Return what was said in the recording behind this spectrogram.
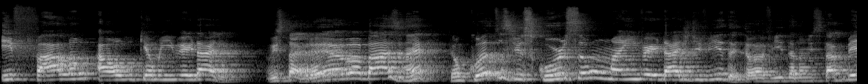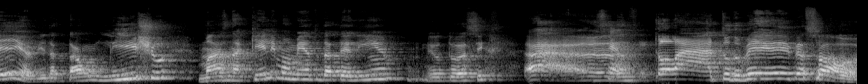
e falam algo que é uma inverdade? O Instagram é uma base, né? Então, quantos discursam uma inverdade de vida? Então, a vida não está bem, a vida está um lixo, mas naquele momento da telinha, eu tô assim, ah, olá, tudo bem, pessoal?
